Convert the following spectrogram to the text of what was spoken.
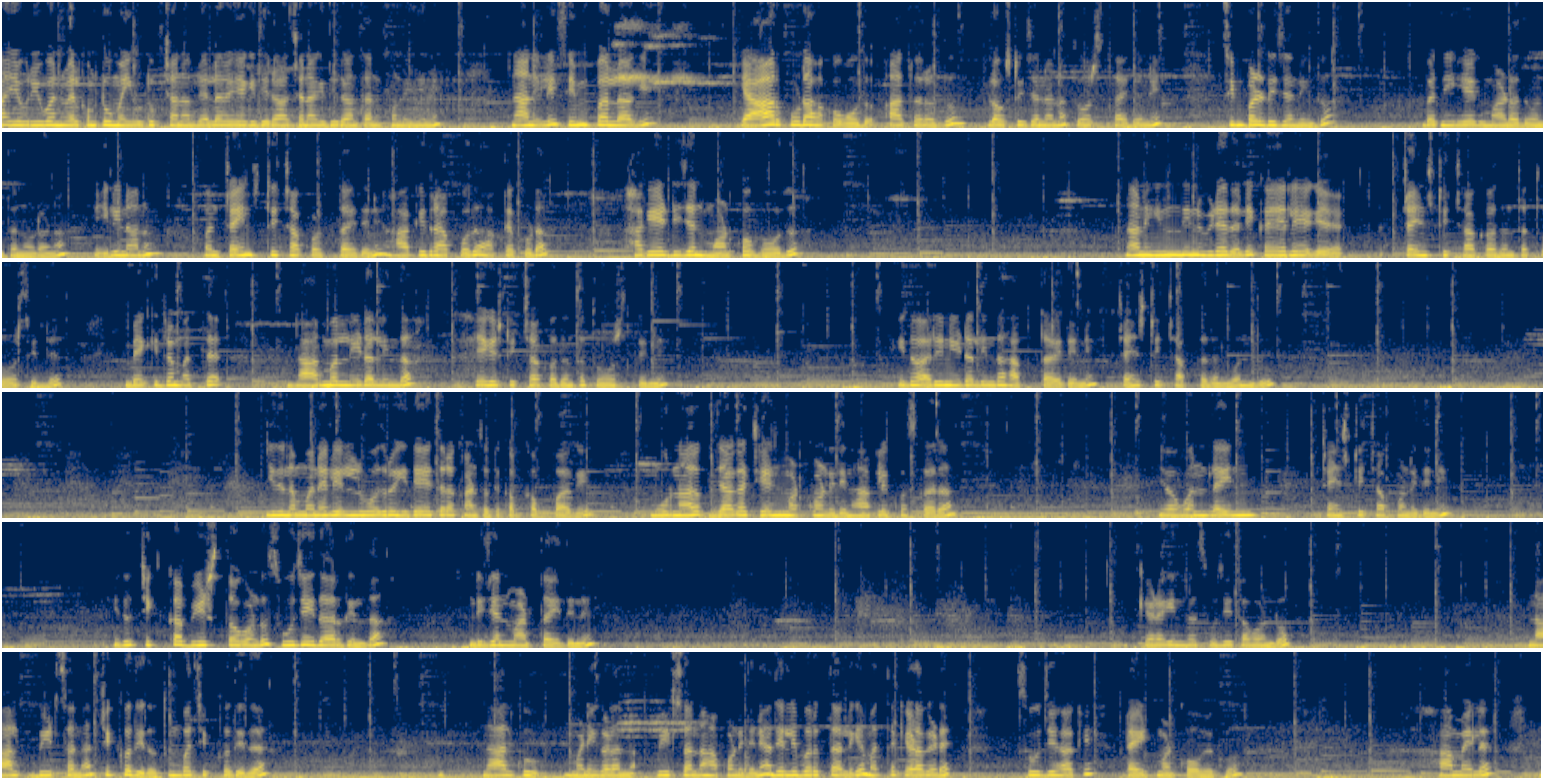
Hi everyone welcome to my YouTube channel ಎಲ್ಲರೂ ಹೇಗಿದ್ದೀರಾ? ಚೆನ್ನಾಗಿದ್ದೀರಾ ಅಂತ ಅಂದ್ಕೊಂಡಿದ್ದೀನಿ ನಾನಿಲ್ಲಿ ಸಿಂಪಲ್ಲಾಗಿ ಯಾರು ಕೂಡ ಹಾಕೋಬೋದು. ಆ ಥರದ್ದು ಬ್ಲೌಸ್ ಡಿಸೈನನ್ನು ತೋರಿಸ್ತಾ ಇದ್ದೀನಿ. ಸಿಂಪಲ್ ಡಿಸೈನ್ ಇದು. ಬನ್ನಿ ಹೇಗೆ ಮಾಡೋದು ಅಂತ ನೋಡೋಣ. ಇಲ್ಲಿ ನಾನು ಒಂದು ಚೈನ್ ಸ್ಟಿಚ್ ಹಾಕ್ಕೊಳ್ತಾ ಇದ್ದೀನಿ. ಹಾಕಿದರೆ ಹಾಕ್ಬೋದು ಹಾಕ್ತೆ ಕೂಡ ಹಾಗೇ ಡಿಸೈನ್ ಮಾಡ್ಕೋಬೋದು. ನಾನು ಹಿಂದಿನ ವಿಡಿಯೋದಲ್ಲಿ ಕೈಯಲ್ಲಿ ಹೇಗೆ ಚೈನ್ ಸ್ಟಿಚ್ ಹಾಕೋದಂತ ತೋರಿಸಿದ್ದೆ. ಬೇಕಿದ್ದರೆ ಮತ್ತೆ ನಾರ್ಮಲ್ ನೀಡಲ್ನಿಂದ ಹೇಗೆ ಸ್ಟಿಚ್ ಹಾಕೋದು ಅಂತ ತೋರಿಸ್ತೀನಿ. ಇದು ಅರಿ ನೀಡಲ್ಲಿಂದ ಹಾಕ್ತಾ ಇದ್ದೀನಿ. ಚೈನ್ ಸ್ಟಿಚ್ ಹಾಕ್ತಾ ಒಂದು. ಇದು ನಮ್ಮ ಮನೇಲಿ ಎಲ್ಲಿ ಹೋದರೂ ಇದೇ ಥರ ಕಾಣಿಸುತ್ತೆ ಕಪ್ ಕಪ್ಪಾಗಿ. ಮೂರ್ನಾಲ್ಕು ಜಾಗ ಚೇಂಜ್ ಮಾಡ್ಕೊಂಡಿದ್ದೀನಿ ಹಾಕ್ಲಿಕ್ಕೋಸ್ಕರ. ಇವಾಗ ಒಂದು ಲೈನ್ ಚೈನ್ ಸ್ಟಿಚ್ ಹಾಕ್ಕೊಂಡಿದ್ದೀನಿ. ಇದು ಚಿಕ್ಕ ಬೀಡ್ಸ್ ತಗೊಂಡು ಸೂಜಿ ದಾರದಿಂದ ಡಿಸೈನ್ ಮಾಡ್ತಾ ಇದ್ದೀನಿ. ಕೆಳಗಿಂದ ಸೂಜಿ ತಗೊಂಡು ನಾಲ್ಕು ಬೀಡ್ಸನ್ನು ಚಿಕ್ಕದಿದೆ, ತುಂಬ ಚಿಕ್ಕದಿದೆ. ನಾಲ್ಕು ಮಣಿಗಳನ್ನು ಬೀಡ್ಸನ್ನು ಹಾಕ್ಕೊಂಡಿದ್ದೀನಿ ಅದೆಲ್ಲಿ ಬರುತ್ತೆ ಅಲ್ಲಿಗೆ ಮತ್ತೆ ಕೆಳಗಡೆ ಸೂಜಿ ಹಾಕಿ ಟೈಟ್ ಮಾಡ್ಕೋಬೇಕು. ಆಮೇಲೆ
